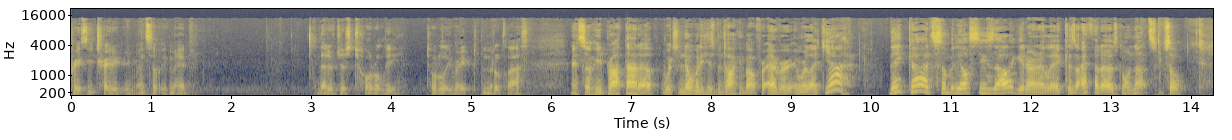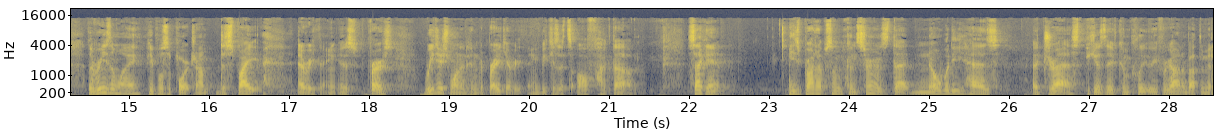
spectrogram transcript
crazy agreement we made that was just thoroughly we to the middle class reason why people support Trump despite everything is first which yes want it ہین پرٛایک ایٚوریتھ بِکاز اِٹ آف ہَک second is brought up some concerns that nobody has address because they completely gone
